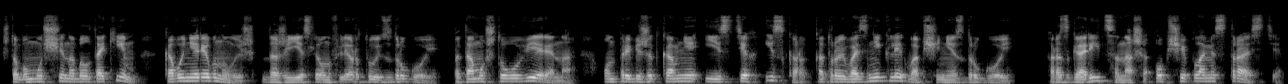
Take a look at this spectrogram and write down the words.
чтобы мужчина был таким, кого не ревнуешь, даже если он флиртует с другой, потому что уверена, он прибежит ко мне и из тех искр, которые возникли в общении с другой. Разгорится наше общее пламя страсти,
